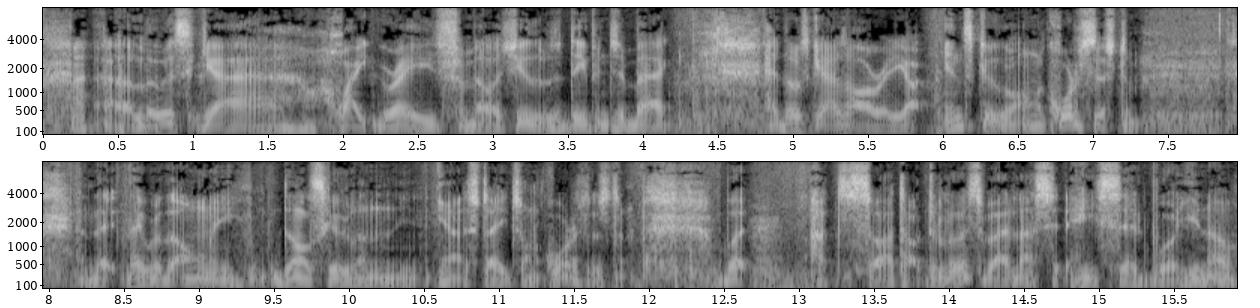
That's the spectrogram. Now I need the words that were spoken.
uh, Louis Guy, White Graves from LSU that was a defensive back had those guys already in school on a quarter system. And they, they were the only dental school in the United States on a quarter system. But I, so I talked to Louis about it, and I said, he said, "Well, you know,"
